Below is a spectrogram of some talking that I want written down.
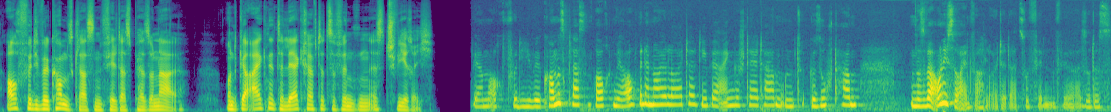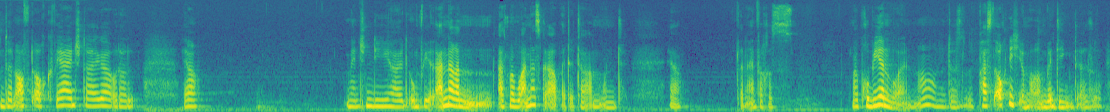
Auch für die Willkommensklassen fehlt das Personal. Und geeignete Lehrkräfte zu finden, ist schwierig. Wir haben auch für die Willkommensklassen brauchten wir auch wieder neue Leute, die wir eingestellt haben und gesucht haben. Und das war auch nicht so einfach, Leute da zu finden für. Also das sind dann oft auch Quereinsteiger oder ja, Menschen, die halt irgendwie anderen erstmal woanders gearbeitet haben und ja, dann einfach es mal probieren wollen. Ne? Und das passt auch nicht immer unbedingt. Also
